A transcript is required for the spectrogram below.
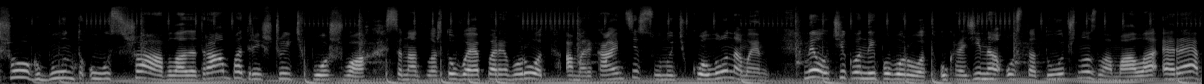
шок, бунт у США. Влада Трампа тріщить по швах. Сенат влаштовує переворот. Американці сунуть колонами. Неочікуваний поворот. Україна остаточно зламала РФ.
